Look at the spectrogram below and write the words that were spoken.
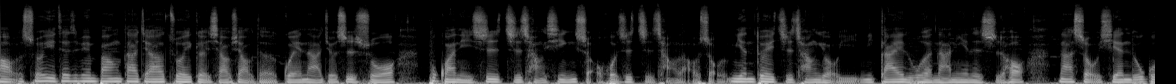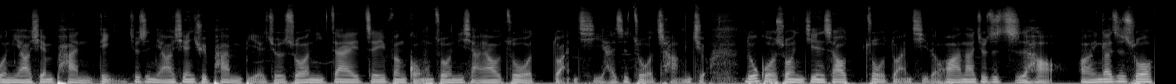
好，所以在这边帮大家做一个小小的归纳，就是说，不管你是职场新手或者是职场老手，面对职场友谊，你该如何拿捏的时候，那首先，如果你要先判定，就是你要先去判别，就是说你在这一份工作，你想要做短期还是做长久。如果说你今天是要做短期的话，那就是只好。呃，应该是说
